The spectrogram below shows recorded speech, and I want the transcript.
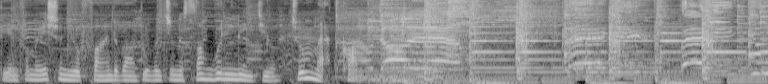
the information you'll find about the original song will lead you to Madcon. Oh, darling. Begging, begging you,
